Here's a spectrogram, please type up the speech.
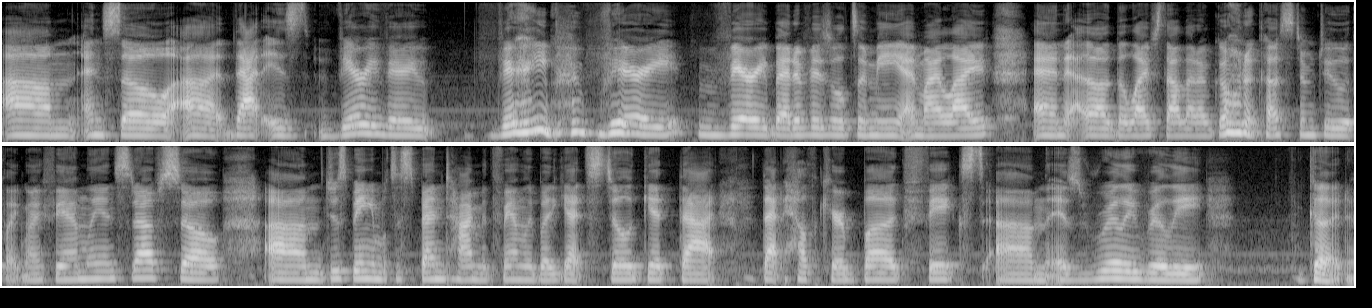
um, and so uh, that is very very very, very, very beneficial to me and my life and uh, the lifestyle that I've grown accustomed to with like my family and stuff. So um, just being able to spend time with family, but yet still get that that healthcare bug fixed um, is really, really good.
